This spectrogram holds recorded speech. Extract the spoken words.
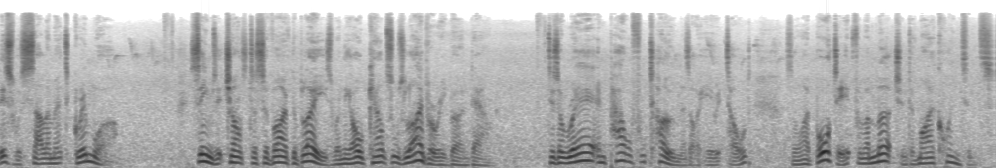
This was Salomet's grimoire. Seems it chanced to survive the blaze when the old council's library burned down. It is a rare and powerful tome, as I hear it told, so I bought it from a merchant of my acquaintance.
